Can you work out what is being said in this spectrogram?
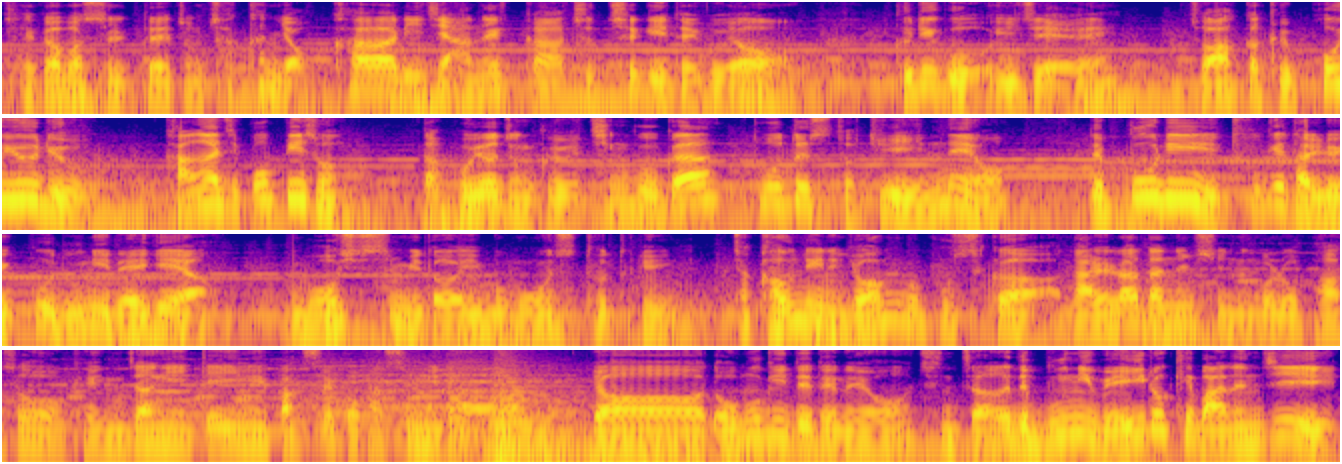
제가 봤을 때 좀 착한 역할이지 않을까 추측이 되고요. 그리고 이제 저 아까 그 포유류 강아지 뽀삐손 딱 보여준 그 친구가 토드스터 뒤에 있네요. 근데 뿔이 두 개 달려있고 눈이 네 개야. 멋있습니다 이 뭐 몬스터들이. 자 가운데 있는 여왕벌 보스가 날아다닐 수 있는 걸로 봐서 굉장히 게임이 빡셀 것 같습니다. 야 너무 기대되네요 진짜. 근데 문이 왜 이렇게 많은지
